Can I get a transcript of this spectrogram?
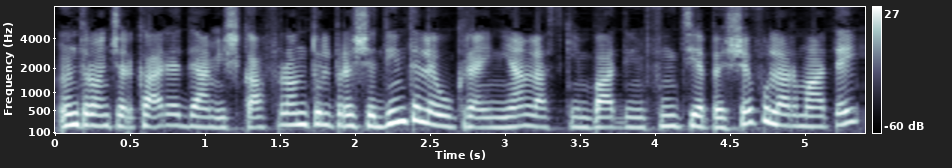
Într-o încercare de a mișca frontul, președintele ucrainian l-a schimbat din funcție pe șeful armatei,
